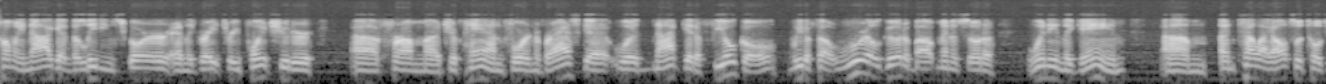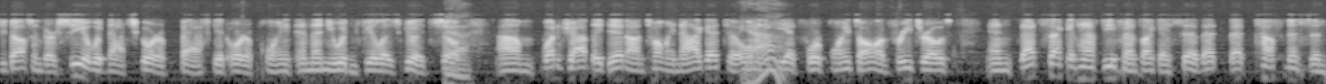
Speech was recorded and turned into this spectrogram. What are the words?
Tominaga, the leading scorer and the great three-point shooter uh, from uh, Japan for Nebraska, would not get a field goal, we'd have felt real good about Minnesota winning the game." Um, until I also told you Dawson Garcia would not score a basket or a point, and then you wouldn't feel as good. So, Yeah. um, what a job they did on Tominaga to only Yeah. he had four points, all on free throws. And that second half defense, like I said, that that toughness, and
